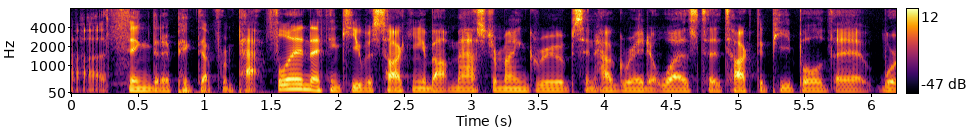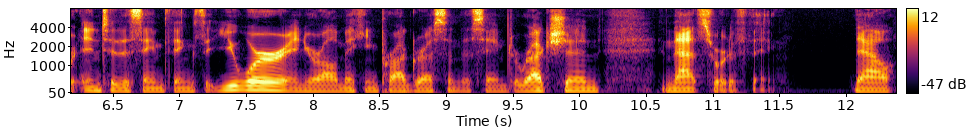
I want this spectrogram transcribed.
uh, thing that I picked up from Pat Flynn. I think he was talking about mastermind groups and how great it was to talk to people that were into the same things that you were and you're all making progress in the same direction and that sort of thing. Now,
